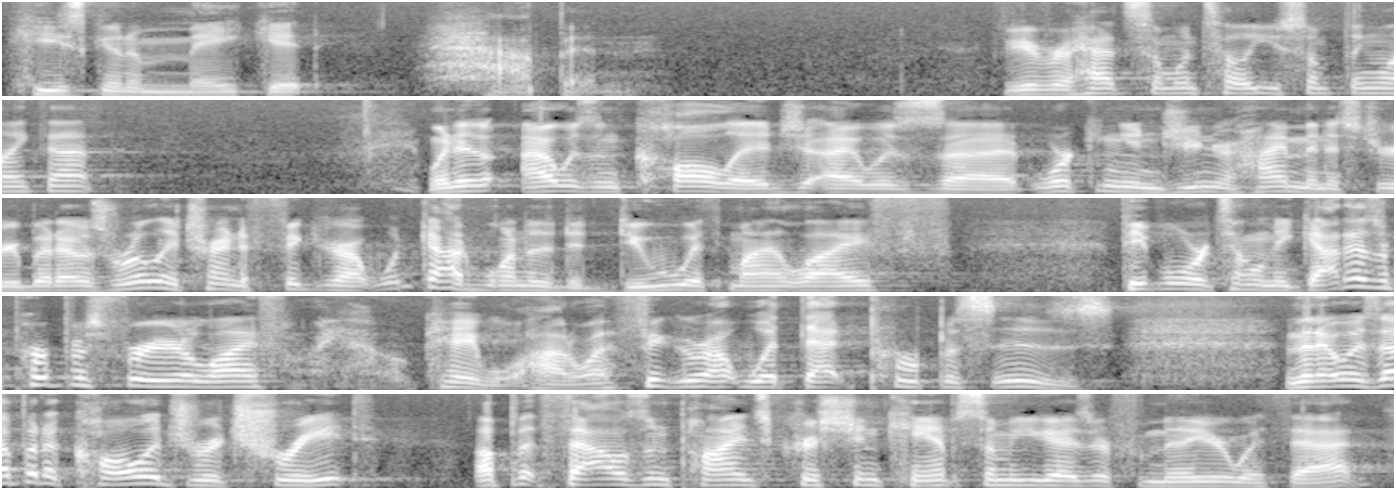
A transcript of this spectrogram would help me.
He's going to make it happen. Have you ever had someone tell you something like that? When I was in college, I was uh, working in junior high ministry, but I was really trying to figure out what God wanted to do with my life. People were telling me, God has a purpose for your life. Like, okay, well, how do I figure out what that purpose is? And then I was up at a college retreat up at Thousand Pines Christian Camp. Some of you guys are familiar with that.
